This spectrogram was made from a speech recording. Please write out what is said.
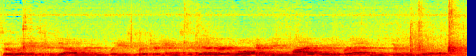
So ladies and gentlemen, please put your hands together in welcoming my good friend, Mr. McCoy.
